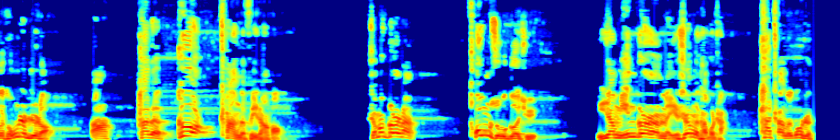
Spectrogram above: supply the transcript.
的同志知道啊，他的歌唱的非常好。什么歌呢？通俗歌曲。你像民歌、美声啊，他不唱，他唱的都是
